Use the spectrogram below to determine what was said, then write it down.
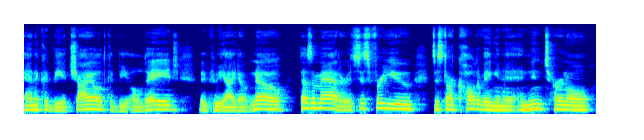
And it could be a child could be old age it could be i don't know. Doesn't matter. It's just for you to start cultivating an, an internal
